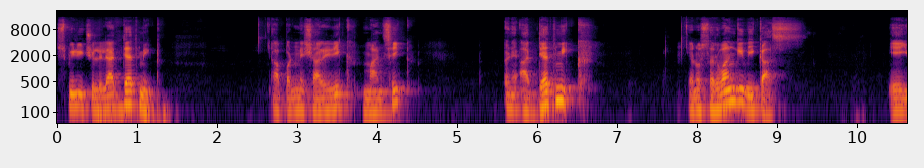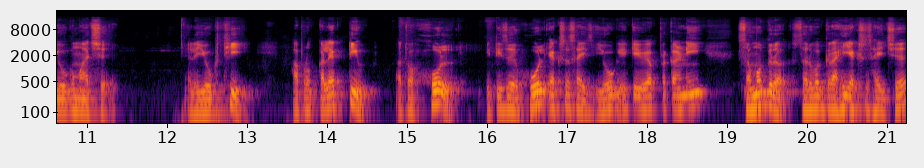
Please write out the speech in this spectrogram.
spiritual એટલે આધ્યાત્મિક. આપણને શારીરિક, માનસિક અને આધ્યાત્મિક એનો સર્વાંગી વિકાસ એ યોગમાં છે. એટલે યોગથી આપણો કલેક્ટિવ અથવા whole it is a whole exercise યોગ એક એવા પ્રકારની સમગ્ર, સર્વગ્રાહી એક્સરસાઇઝ છે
